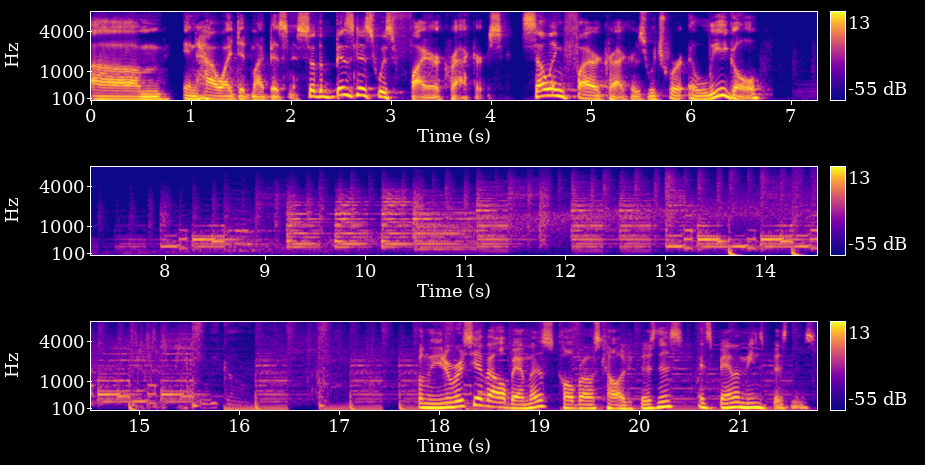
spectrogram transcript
um, in how I did my business. So the business was firecrackers, selling firecrackers, which were illegal. From the University of Alabama's Culverhouse College of Business, it's Bama Means Business,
